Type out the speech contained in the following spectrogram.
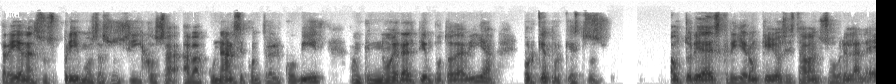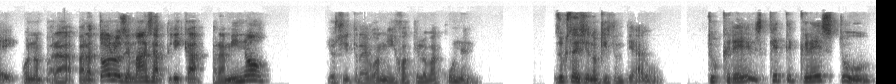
traían a sus primos, a sus hijos a, vacunarse contra el COVID, aunque no era el tiempo todavía. ¿Por qué? Porque estas autoridades creyeron que ellos estaban sobre la ley. Bueno, para, para todos los demás aplica, para mí no. Yo sí traigo a mi hijo a que lo vacunen. Es lo que está diciendo aquí Santiago. ¿Tú crees? ¿Qué te crees tú?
